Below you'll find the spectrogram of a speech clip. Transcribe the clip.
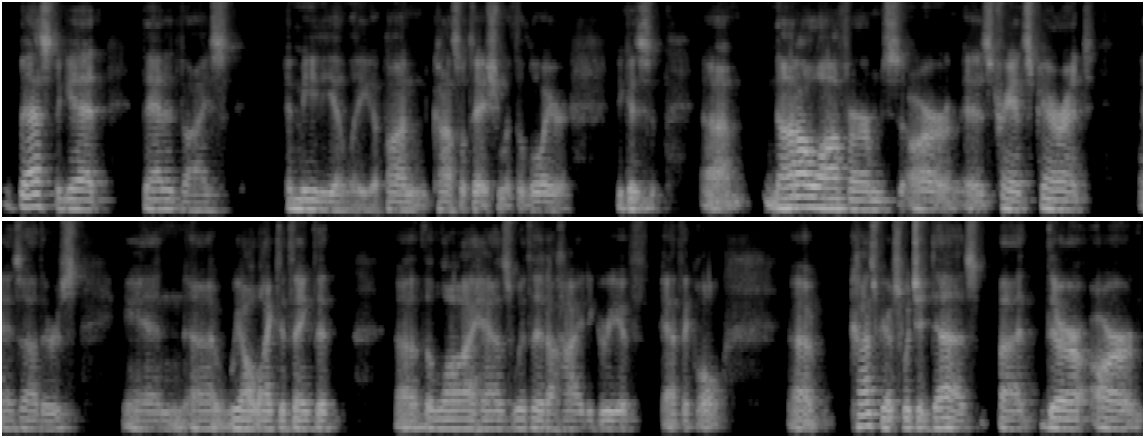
best to get that advice immediately upon consultation with the lawyer, because um, not all law firms are as transparent as others, and uh, we all like to think that uh, the law has with it a high degree of ethical uh, conscripts, which it does, but there are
